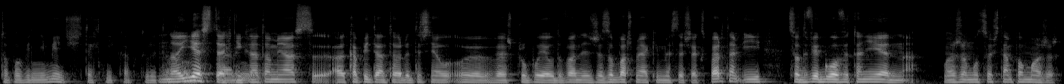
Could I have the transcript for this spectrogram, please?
to powinni mieć technika, który to No i jest technik, natomiast e, kapitan teoretycznie e, wiesz, próbuje udowodnić, że zobaczmy jakim jesteś ekspertem i co dwie głowy to nie jedna. Może mu coś tam pomożesz.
